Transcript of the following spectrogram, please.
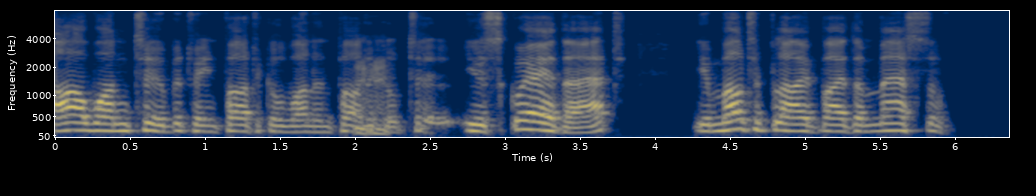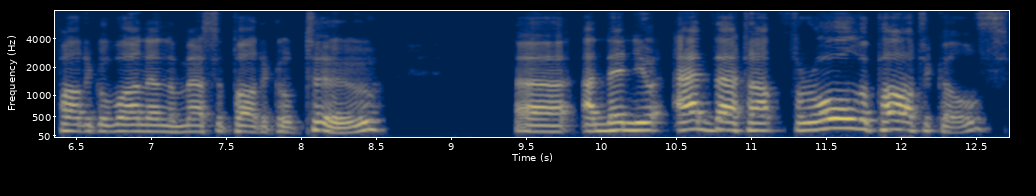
R1, 2 between particle 1 and particle mm-hmm. 2. You square that. You multiply by the mass of particle one and the mass of particle two. Uh, and then you add that up for all the particles,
